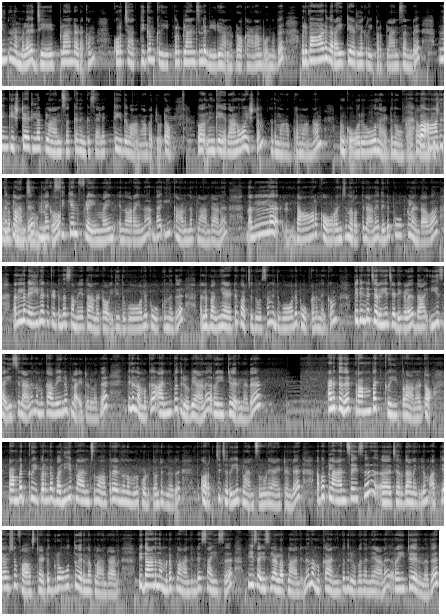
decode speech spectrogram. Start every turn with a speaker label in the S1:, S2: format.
S1: ഇന്ന് നമ്മൾ jade plant അടക്കം കുറച്ചധികം ക്രീപ്പർ പ്ലാന്റ്സിന്റെ വീഡിയോ ആണ് കേട്ടോ കാണാൻ പോകുന്നത്. ഒരുപാട് വെറൈറ്റി ആയിട്ടുള്ള ക്രീപ്പർ പ്ലാന്റ്സ് ഉണ്ട്. അപ്പോൾ നിങ്ങൾക്ക് ഇഷ്ടമായിട്ടുള്ള പ്ലാന്റ്സൊക്കെ നിങ്ങൾക്ക് സെലക്ട് ചെയ്ത് വാങ്ങാൻ പറ്റും കേട്ടോ. അപ്പോൾ നിങ്ങൾക്ക് ഏതാണോ ഇഷ്ടം അത് മാത്രം വാങ്ങാം. നമുക്ക് ഓരോന്നായിട്ട് നോക്കാം കേട്ടോ.
S2: അപ്പോൾ ആദ്യത്തെ പ്ലാന്റ് മെക്സിക്കൻ ഫ്ലെയിം വൈൻ എന്ന് പറയുന്ന ദാ ഈ കാണുന്ന പ്ലാന്റ് ആണ്. നല്ല ഡാർക്ക് ഓറഞ്ച് നിറത്തിലാണ് ഇതിന്റെ പൂക്കൾ ഉണ്ടാവുക. നല്ല വെയിലൊക്കെ കിട്ടുന്ന സമയത്താണ് കേട്ടോ ഇത് ഇതുപോലെ പൂക്കുന്നത്. നല്ല ഭംഗിയായിട്ട് കുറച്ച് ദിവസം ഇതുപോലെ പൂക്കൾ നിൽക്കും. അപ്പോൾ ഇതിന്റെ ചെറിയ ചെടികൾ ദാ ഈ സൈസിലാണ് നമുക്ക് അവൈലബിൾ ആയിട്ടുള്ളത്. ഇതിന് നമുക്ക് അൻപത് രൂപയാണ് റേറ്റ് വരുന്നത്. അടുത്തത് ട്രംപറ്റ് ക്രീപ്പറാണ് കേട്ടോ. ട്രംപറ്റ് ക്രീപ്പറിന്റെ വലിയ പ്ലാന്റ്സ് മാത്രമായിരുന്നു നമ്മൾ കൊടുത്തുകൊണ്ടിരുന്നത് കുറച്ച് ചെറിയ പ്ലാന്റ്സും കൂടി ആയിട്ടുണ്ട്. അപ്പോൾ പ്ലാന്റ് സൈസ് ചെറുതാണെങ്കിലും അത്യാവശ്യം ഫാസ്റ്റായിട്ട് ഗ്രോത്ത് വരുന്ന പ്ലാന്റാണ് അപ്പോൾ ഇതാണ് നമ്മുടെ പ്ലാന്റിന്റെ സൈസ് ഈ സൈസിലുള്ള പ്ലാന്റിന് നമുക്ക് അൻപത് രൂപ തന്നെയാണ് റേറ്റ് വരുന്നത്.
